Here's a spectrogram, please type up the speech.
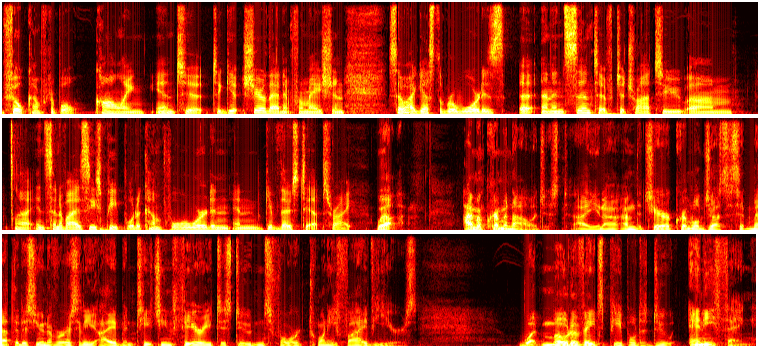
feel comfortable calling in to, to get share that information so i guess the reward is a, an incentive to try to um, uh, incentivize these people to come forward and, and give those tips, right? Well, I'm a criminologist. I, you know, I'm the chair of criminal justice at Methodist University. I have been teaching theory to students for 25 years. What motivates people to do anything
